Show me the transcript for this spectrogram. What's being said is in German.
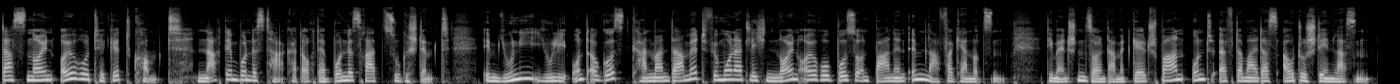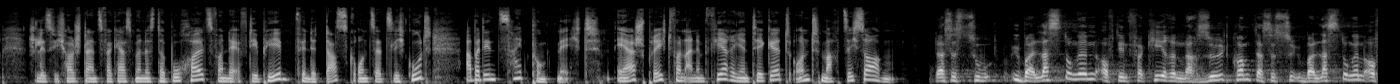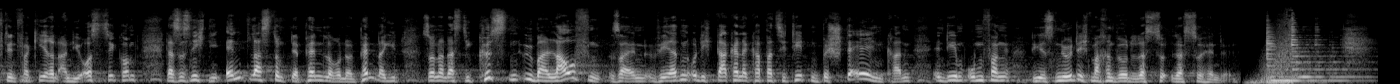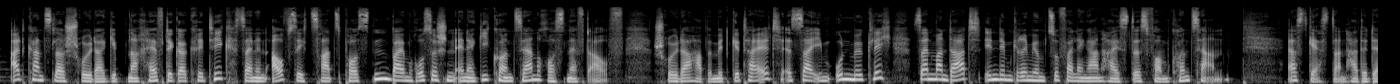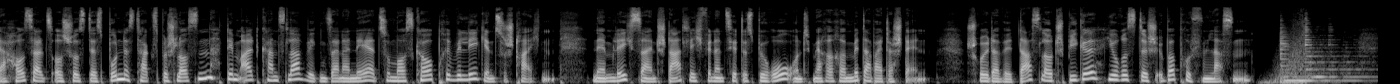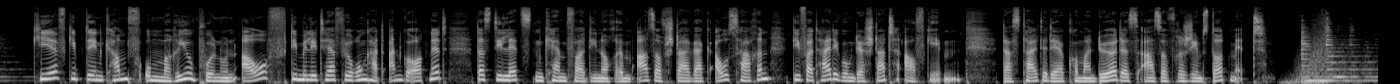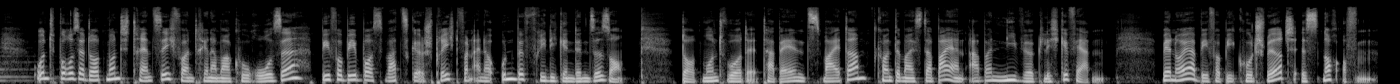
Das 9-Euro-Ticket kommt. Nach dem Bundestag hat auch der Bundesrat zugestimmt. Im Juni, Juli und August kann man damit für monatlich 9 Euro Busse und Bahnen im Nahverkehr nutzen. Die Menschen sollen damit Geld sparen und öfter mal das Auto stehen lassen. Schleswig-Holsteins Verkehrsminister Buchholz von der FDP findet das grundsätzlich gut, aber den Zeitpunkt nicht. Er spricht von einem Ferienticket und macht sich Sorgen dass es zu Überlastungen auf den Verkehren nach Sylt kommt, dass es zu Überlastungen auf den Verkehren an die Ostsee kommt, dass es nicht die Entlastung der Pendlerinnen und Pendler gibt, sondern dass die Küsten überlaufen sein werden und ich gar keine Kapazitäten bestellen kann in dem Umfang, die es nötig machen würde, das zu, das zu handeln. Altkanzler Schröder gibt nach heftiger Kritik seinen Aufsichtsratsposten beim russischen Energiekonzern Rosneft auf. Schröder habe mitgeteilt, es sei ihm unmöglich, sein Mandat in dem Gremium zu verlängern, heißt es vom Konzern. Erst gestern hatte der Haushaltsausschuss des Bundestags beschlossen, dem Altkanzler wegen seiner Nähe zu Moskau Privilegien zu streichen, nämlich sein staatlich finanziertes Büro und mehrere Mitarbeiterstellen. Schröder will das laut Spiegel juristisch überprüfen lassen. Kiew gibt den Kampf um Mariupol nun auf. Die Militärführung hat angeordnet, dass die letzten Kämpfer, die noch im Azov-Stahlwerk ausharren, die Verteidigung der Stadt aufgeben. Das teilte der Kommandeur des Azov-Regimes dort mit. Und Borussia Dortmund trennt sich von Trainer Marco Rose. BVB-Boss Watzke spricht von einer unbefriedigenden Saison. Dortmund wurde Tabellenzweiter, konnte Meister Bayern aber nie wirklich gefährden. Wer neuer BVB-Coach wird, ist noch offen.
